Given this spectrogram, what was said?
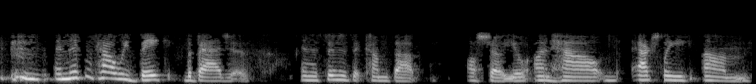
and this is how we bake the badges. And as soon as it comes up, I'll show you on how actually um,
